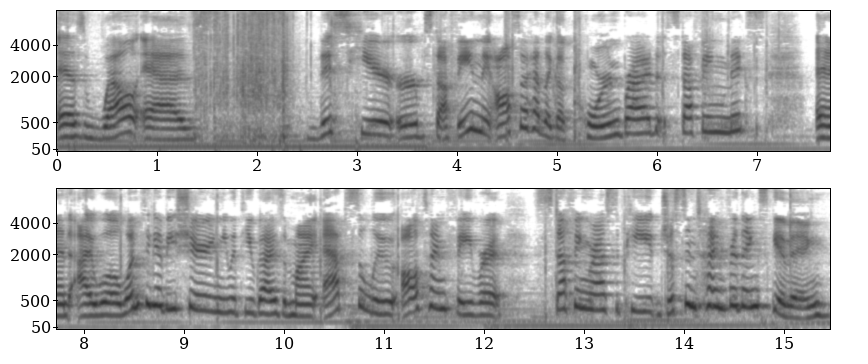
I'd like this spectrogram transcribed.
as well as this here herb stuffing. They also had like a cornbread stuffing mix. And I will once again be sharing with you guys my absolute all-time favorite stuffing recipe just in time for Thanksgiving.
